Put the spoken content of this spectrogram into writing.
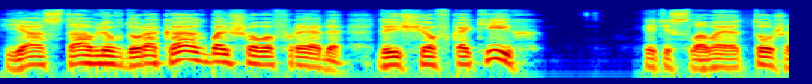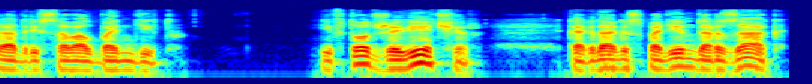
«Я оставлю в дураках Большого Фреда, да еще в каких!» Эти слова я тоже адресовал бандиту. И в тот же вечер, когда господин Дарзак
